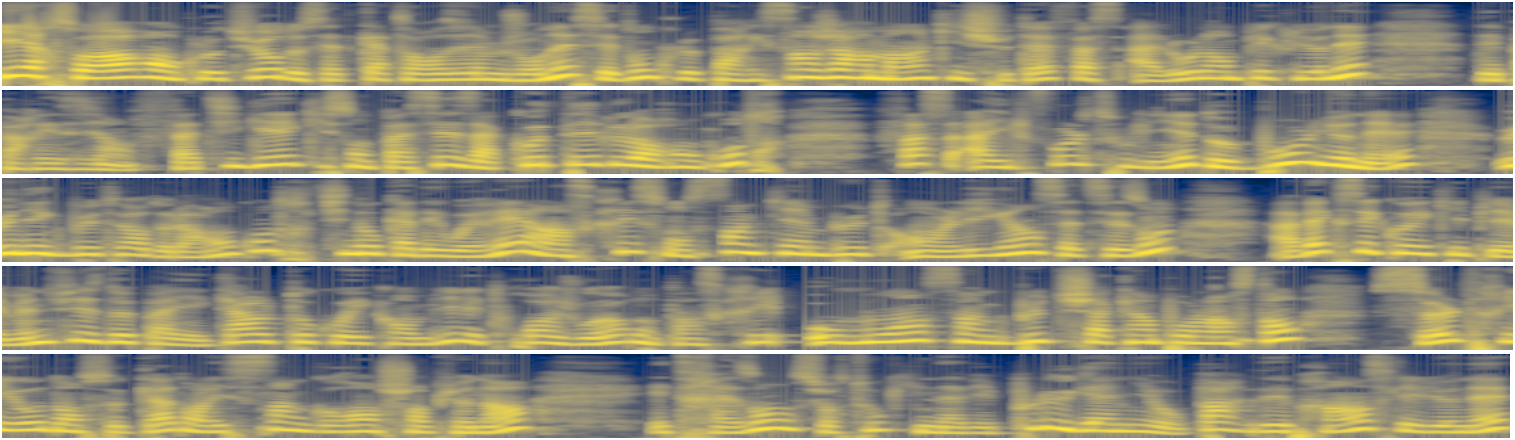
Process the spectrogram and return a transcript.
Hier soir, en clôture de cette quatorzième journée, c'est donc le Paris Saint-Germain qui chutait face à l'Olympique lyonnais, des Parisiens fatigués qui sont passés à côté de leur rencontre face à, il faut le souligner, de bons lyonnais. Unique buteur de la rencontre, Tino Kadewere a inscrit son cinquième but en Ligue 1 cette saison. Avec ses coéquipiers Memphis Depay et Karl Toko Ekambi, les trois joueurs ont inscrit au moins cinq buts chacun pour l'instant, seul trio dans ce cas dans les cinq grands championnats et 13 ans surtout qu'ils n'avaient plus gagné au Parc des Princes, les Lyonnais,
